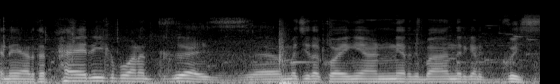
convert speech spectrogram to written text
എന്നെ അടുത്ത പാരിക്ക് പോവാണ് ഗൈസ് അമ്മച്ചി ഇതൊക്കെ എങ്ങനെ അണ്ണിറങ്ങി ബാന്നിരിക്കുകയാണ് ഗൈസ്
